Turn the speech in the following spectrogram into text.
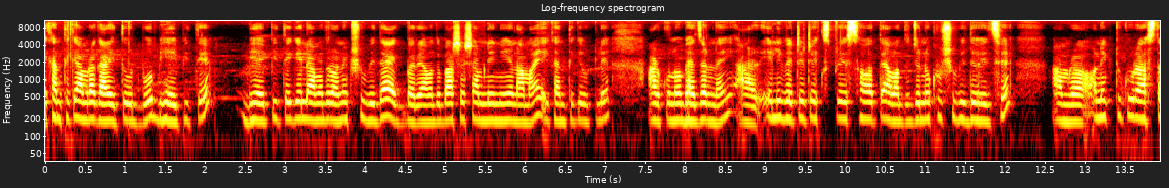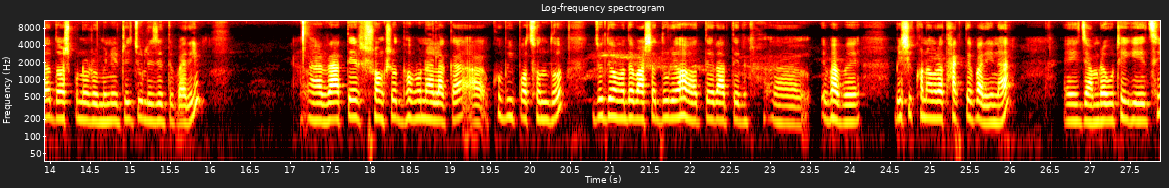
এখান থেকে আমরা গাড়িতে উঠবো ভিআইপিতে। ভিআইপিতে গেলে আমাদের অনেক সুবিধা, একবারে আমাদের বাসার সামনে নিয়ে নামায়, এখান থেকে উঠলে আর কোনো ভেজাল নাই। আর এলিভেটেড এক্সপ্রেস হওয়াতে আমাদের জন্য খুব সুবিধে হয়েছে। আমরা অনেকটুকু রাস্তা দশ পনেরো মিনিটে চলে যেতে পারি। আর রাতের সংসদ ভবন এলাকা খুবই পছন্দ। যদিও আমাদের বাসা দূরে হওয়াতে রাতের এভাবে বেশিক্ষণ আমরা থাকতে পারি না। এই যে আমরা উঠে গিয়েছি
